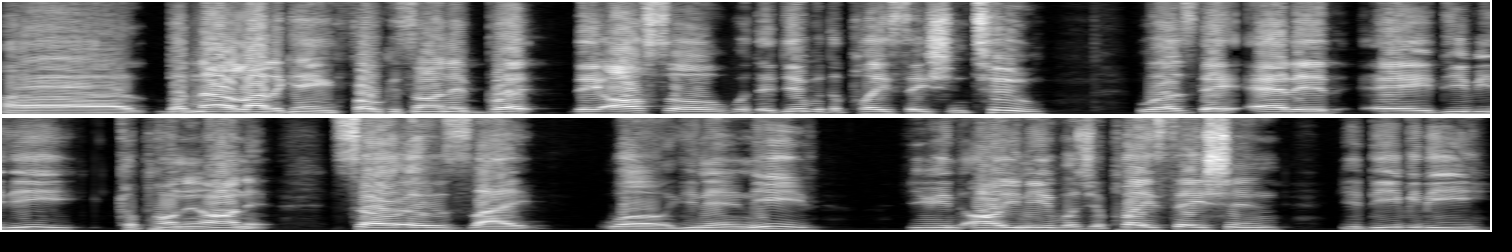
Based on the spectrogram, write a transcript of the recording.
Uh, but not a lot of games focus on it. But they also what they did with the PlayStation 2 was they added a DVD component on it. So it was like, well, you didn't need you all you need was your PlayStation, your DVD,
